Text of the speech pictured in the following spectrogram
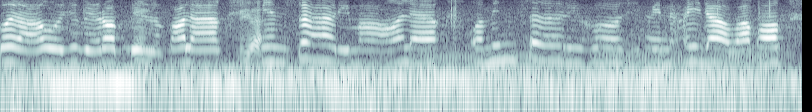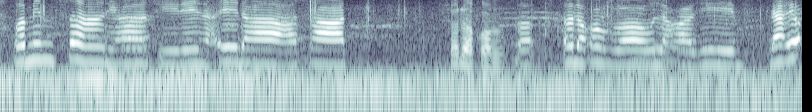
قل أعوذ برب الفلق. من شر ما علق ومن شر غاسق إذا وقب ومن شر حاسد إذا حسد. صدق الله العظيم لا يؤ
